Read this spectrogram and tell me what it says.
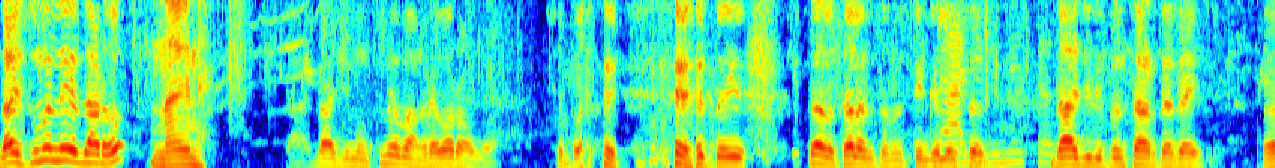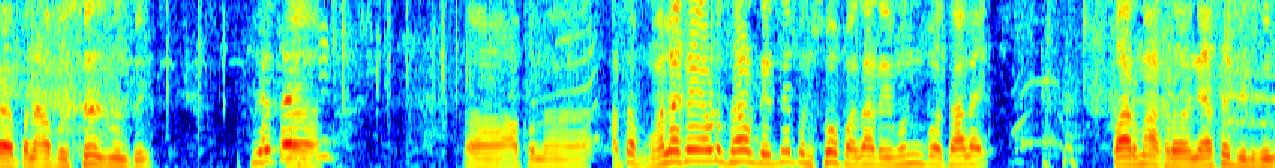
दाजी तुम्हाला नाही झाडो? नाही नाही. दाजी मग तुम्ही बांगड्या बरं हवा शपथ. तर चला चला मित्रांनो टिंगल सर. दाजीने पण चालतात आहे. पण आपण सहज म्हणतोय. आपण आता मला काय एवढं चालत येत नाही पण सोपा झाड आहे म्हणून बस आलाय पार माकडं आणि असं बिलकुल.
